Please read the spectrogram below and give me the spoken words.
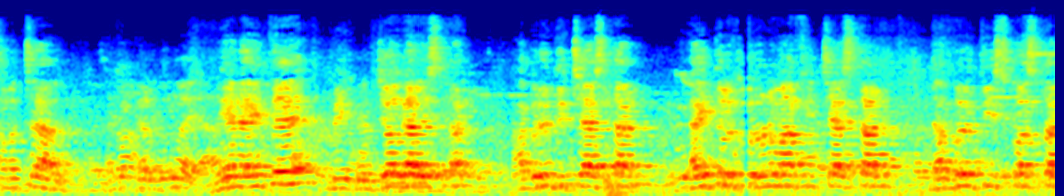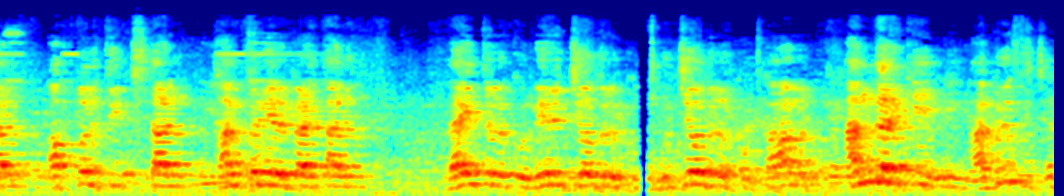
సంవత్సరాలు. నేనైతే మీకు ఉద్యోగాలు ఇస్తాను అభివృద్ధి చేస్తాను. రైతులకు రుణమాఫీ చేస్తాను డబ్బులు తీసుకొస్తాను అప్పులు తీర్చుతాను కంపెనీలు పెడతాను. రైతులకు నిరుద్యోగులకు ఉద్యోగులకు కామన్ అందరికీ అభివృద్ధి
